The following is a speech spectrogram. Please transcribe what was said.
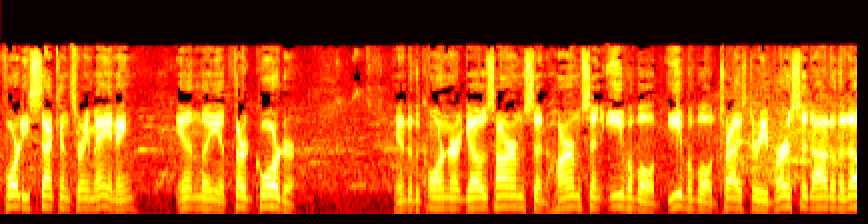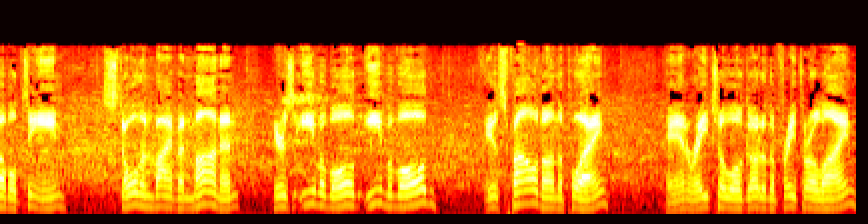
40 seconds remaining in the third quarter. Into the corner it goes Harmson. Harmson, Evavold. Evavold tries to reverse it out of the double team. Stolen by Van Manen. Here's Evavold. Evavold is fouled on the play. And Rachel will go to the free throw line.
